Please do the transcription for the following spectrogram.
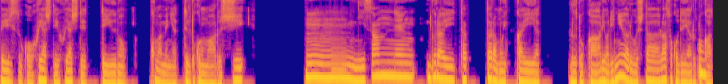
ページ数をこう増やして増やしてっていうのをこまめにやってるところもあるし、うーん、2、3年ぐらい経ったらもう一回やるとか、あるいはリニューアルをしたらそこでやるとかっ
